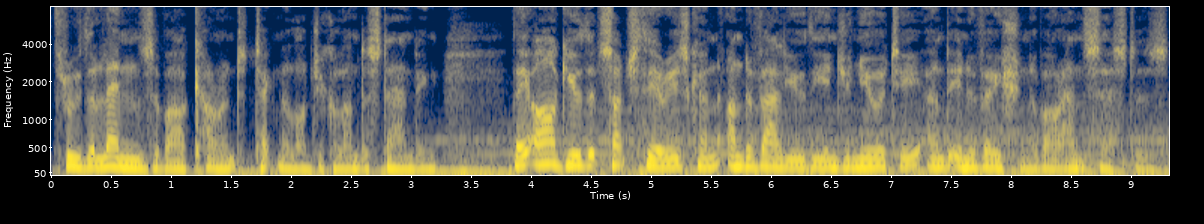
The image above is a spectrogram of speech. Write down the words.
through the lens of our current technological understanding. They argue that such theories can undervalue the ingenuity and innovation of our ancestors.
